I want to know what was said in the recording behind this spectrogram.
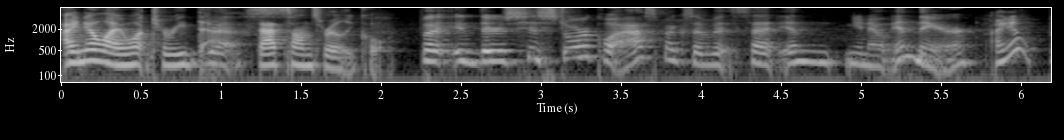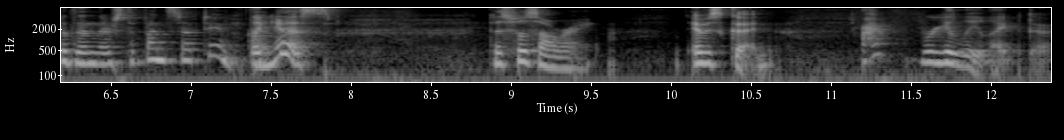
I know. I want to read that. Yes. That sounds really cool. But it, there's historical aspects of it set in, you know, in there. I know. But then there's the fun stuff too, like this. This was all right. It was good. I really liked it.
